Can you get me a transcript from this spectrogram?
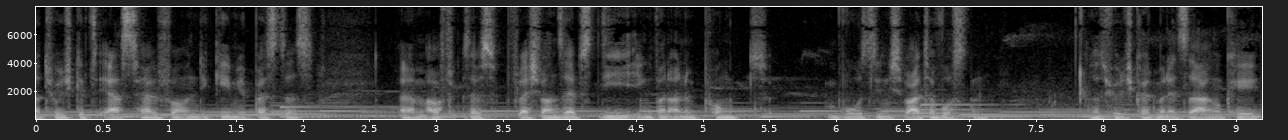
Natürlich gibt es Ersthelfer und die geben ihr Bestes. Ähm, aber selbst, vielleicht waren selbst die irgendwann an einem Punkt, wo sie nicht weiter wussten. Natürlich könnte man jetzt sagen, okay,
